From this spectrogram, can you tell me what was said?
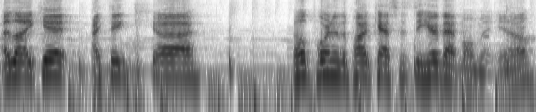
I like it. I think uh, the whole point of the podcast is to hear that moment. You know,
